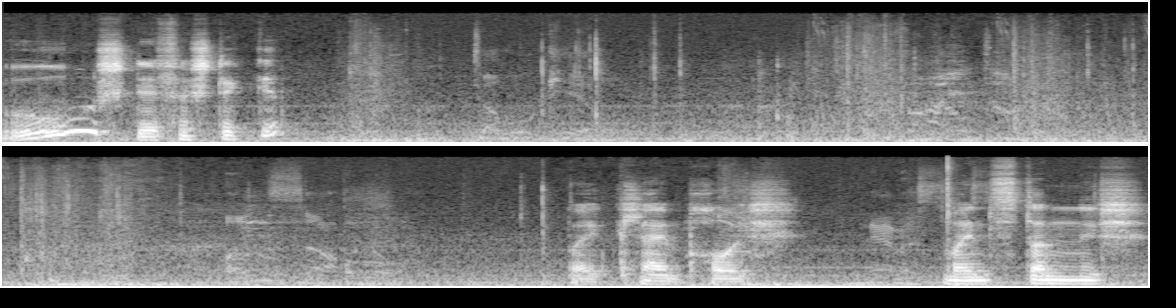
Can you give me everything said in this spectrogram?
Uh, schnell verstecken. Bei klein brauche ich meinen Stun nicht.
